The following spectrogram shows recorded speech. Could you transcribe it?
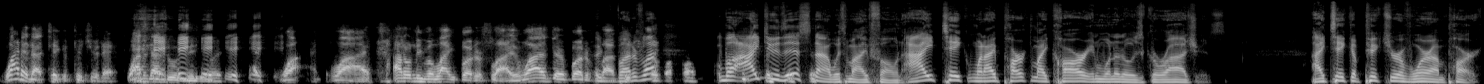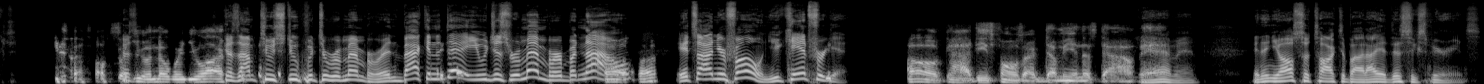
why did I take a picture of that? Why did I do a video? of? Why? Why? I don't even like butterflies. Why is there a butterfly? Butterfly? of my phone? well, I do this now with my phone. I take when I park my car in one of those garages. I take a picture of where I'm parked so you'll know where you are. because I'm too stupid to remember. And back in the day, you would just remember, but now Uh-huh. it's on your phone. You can't forget. Oh God, these phones are dummying us down, man. Yeah, man. And then you also talked about I had this experience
